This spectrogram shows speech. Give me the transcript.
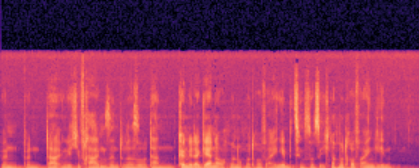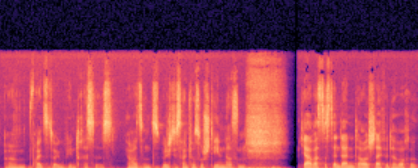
wenn, wenn da irgendwelche Fragen sind oder so, dann können wir da gerne auch mal nochmal drauf eingehen, beziehungsweise ich nochmal drauf eingehen ähm, falls da irgendwie Interesse ist. Ja, sonst würde ich das einfach so stehen lassen. ja, was ist denn deine Dauerschleife der Woche?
